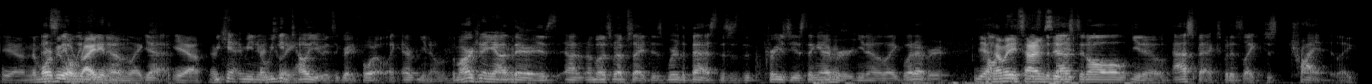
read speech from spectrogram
Yeah, and the more people only way to writing them, like yeah yeah, we can't I mean we can tell you it's a great foil like ev- you know the marketing out there is on, on most websites is we're the best this is the craziest thing ever you know like whatever Yeah, how many it's- times it's the have you- best at all you know aspects but it's like just try it like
